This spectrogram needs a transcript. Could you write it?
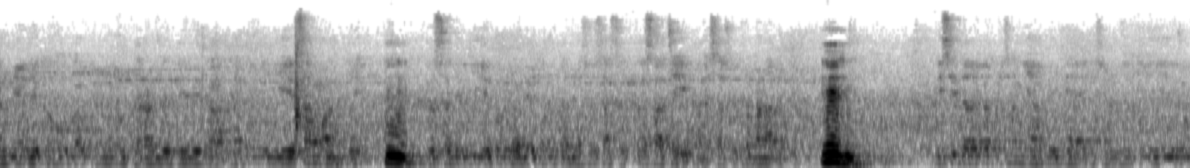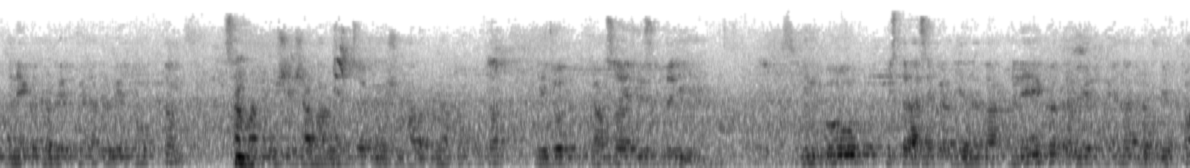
अन्य लेखकों का उदाहरण देते हुए कहा था कि यदि ऐसा मानते हम्म। तो सदी की ये तो द्रव्य गुण कर्म से साचा ही था ऐसा सूत्र बना देते हम्म हम्म, इसी तरह का प्रसंग यहाँ पे भी आया समझिए कि ये जो अनेक मुक्तम सामान्य भाव मुक्तम ये जो क्रमशः जो सूत्र दिए हैं। इनको इस तरह से कर दिया जाता अनेक द्रव्य द्रव्यत्व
